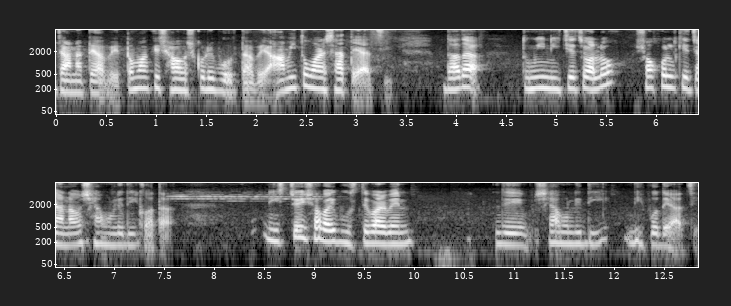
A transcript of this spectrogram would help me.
জানাতে হবে, তোমাকে সাহস করে বলতে হবে, আমি তোমার সাথে আছি। দাদা, তুমি নিচে চলো, সকলকে জানাও শ্যামলিদির কথা। নিশ্চয়ই সবাই বুঝতে পারবেন যে শ্যামলিদি বিপদে আছে।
